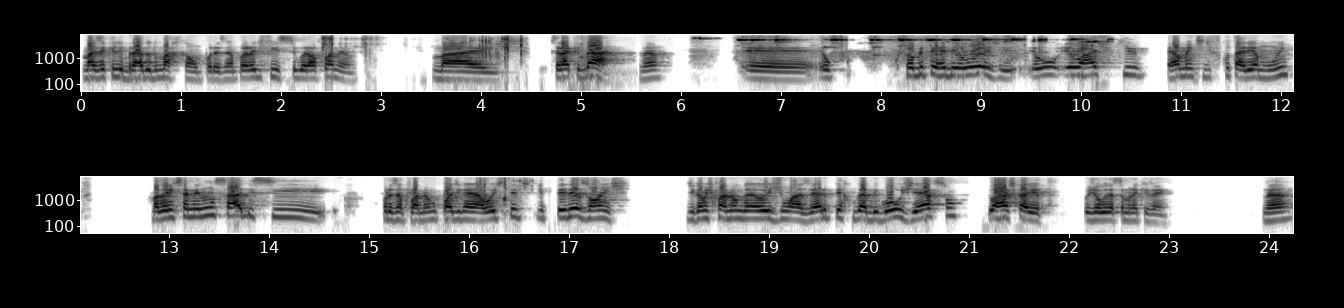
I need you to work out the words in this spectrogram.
mais equilibrado do Marcão, por exemplo, era difícil segurar o Flamengo. Mas será que dá? Né? É, eu, sobre perder hoje, eu, eu acho que realmente dificultaria muito, mas a gente também não sabe se, por exemplo, o Flamengo pode ganhar hoje e ter, ter lesões. Digamos que o Flamengo ganha hoje de 1 a 0 e perca o Gabigol, o Gerson e o Arrascaeta, o jogo da semana que vem. Né?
